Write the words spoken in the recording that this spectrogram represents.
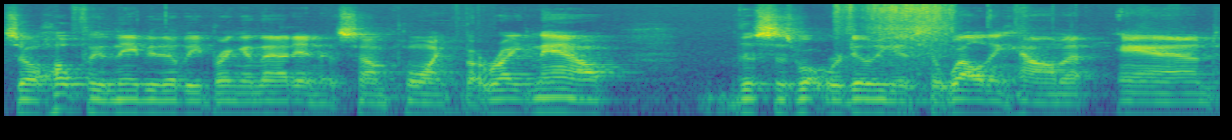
So hopefully maybe they'll be bringing that in at some point. But right now, this is what we're doing is the welding helmet. And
